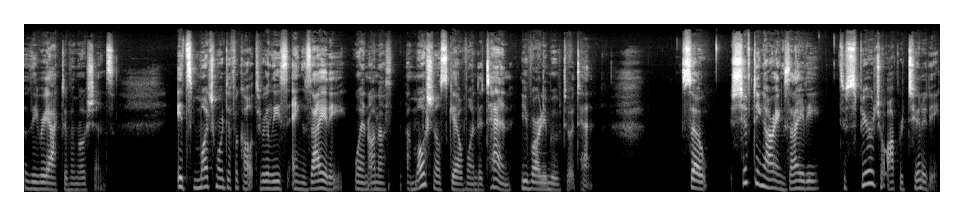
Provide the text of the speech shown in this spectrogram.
the reactive emotions it's much more difficult to release anxiety when on an emotional scale of 1 to 10 you've already moved to a 10 so shifting our anxiety to spiritual opportunity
